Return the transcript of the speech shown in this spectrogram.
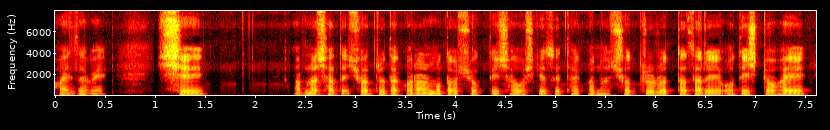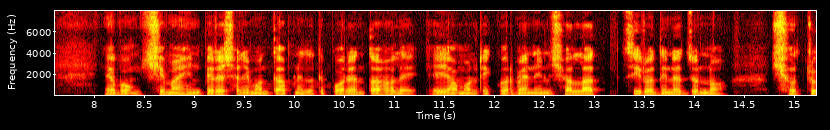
হয়ে যাবে। সে আপনার সাথে শত্রুতা করার মতো শক্তি, সাহস কিছুই থাকবে না। শত্রুর অত্যাচারে অতিষ্ঠ হয়ে এবং সীমাহীন পেরেশানির মধ্যে আপনি যদি পড়েন, তাহলে এই আমলটি করবেন। ইনশাল্লাহ চিরদিনের জন্য শত্রু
